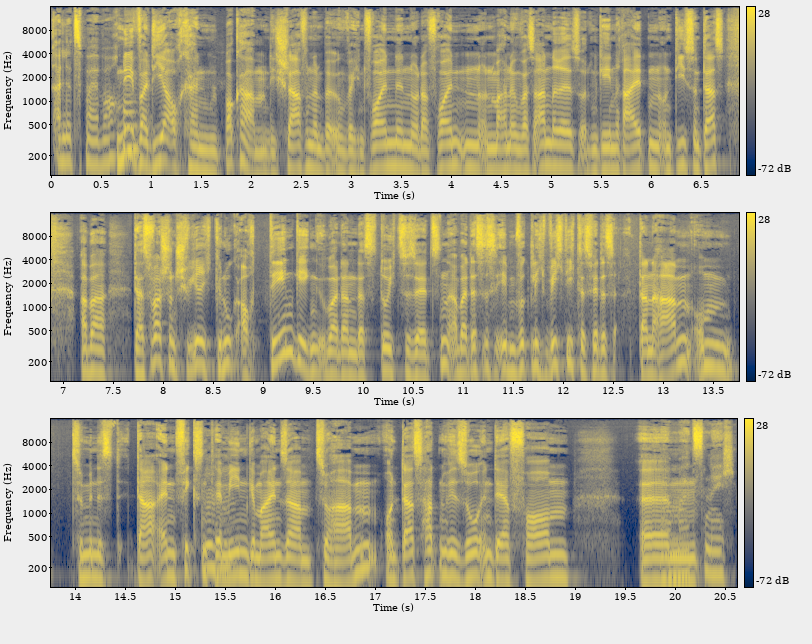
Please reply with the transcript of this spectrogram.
alle zwei Wochen? Nee, weil die ja auch keinen Bock haben. Die schlafen dann bei irgendwelchen Freundinnen oder Freunden und machen irgendwas anderes und gehen reiten und dies und das. Aber das war schon schwierig genug, auch den gegenüber dann das durchzusetzen. Aber das ist eben wirklich wichtig, dass wir das dann haben, um zumindest da einen fixen mhm. Termin mhm. gemeinsam zu haben. Und das hatten wir so in der Form. Ähm, Damals nicht.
